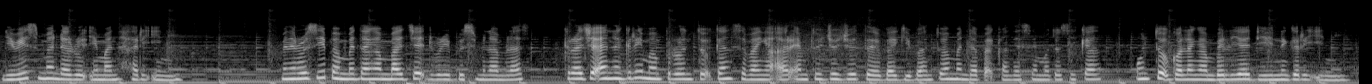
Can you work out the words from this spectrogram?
di Wisma Darul Iman hari ini. Menerusi pembentangan bajet 2019, Kerajaan Negeri memperuntukkan sebanyak RM7 juta bagi bantuan mendapatkan lesen motosikal untuk golongan belia di negeri ini.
